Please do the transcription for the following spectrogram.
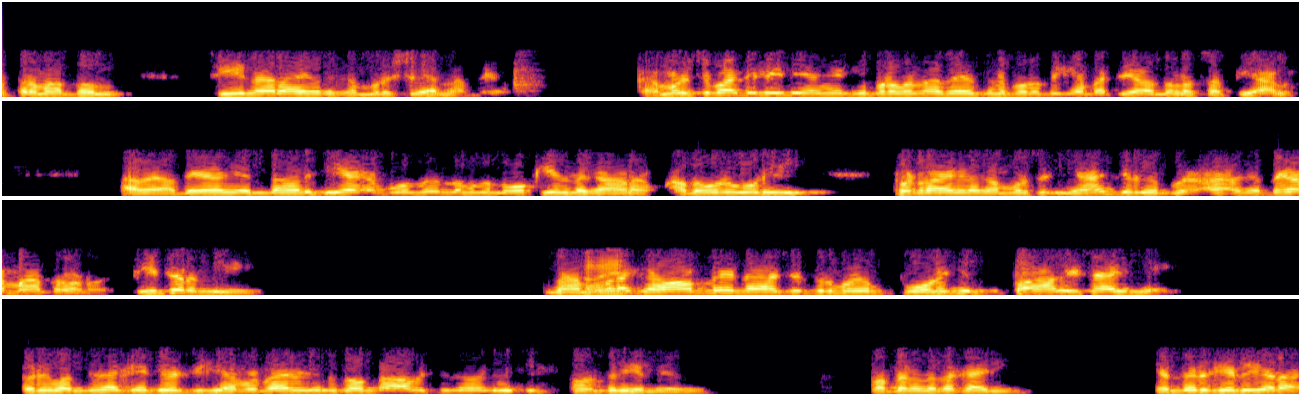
അത്രമാത്രം സീനിയറായ ഒരു കമ്മ്യൂണിസ്റ്റുകാരൻ അദ്ദേഹം. കമ്മ്യൂണിസ്റ്റ് പാർട്ടിയിൽ ഇനി അങ്ങേക്ക് പ്രവർത്തനം അദ്ദേഹത്തിന് പ്രവർത്തിക്കാൻ പറ്റുക എന്നുള്ള സത്യമാണ്. അതെ അദ്ദേഹം എന്താണ് ചെയ്യാൻ പോകുന്നത് നമുക്ക് നോക്കിയിരുന്ന് കാണാം. അതോടുകൂടി പിണറായിയുടെ കമ്മ്യൂണിസ്റ്റ് ഞാൻ ചെറിയ അദ്ദേഹം മാത്രമാണ്. ടീച്ചർ എന്ത് ചെയ്യും? നമ്മുടെ ഗവൺമെന്റ് ആശുപത്രി മുഴുവൻ പൊളിഞ്ഞ് പാളിഷായില്ലേ ഒരു മന്ത്രിനെ കയറ്റി വെച്ചിരിക്കുക. പിണറായി വിജയൻ സ്വന്തം ആവശ്യത്തിന് വേണ്ടി വെച്ചിരിക്കുന്ന മന്ത്രിയല്ലേ അത്? പത്തനംതിട്ടക്കാരി. എന്തൊരു ഗതികേടാ.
